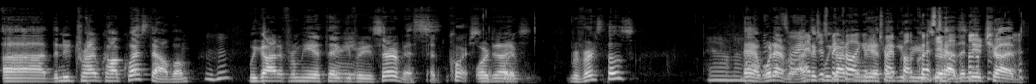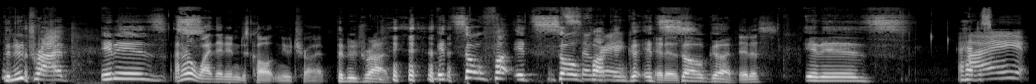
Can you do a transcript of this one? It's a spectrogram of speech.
Uh, the new Tribe Called Quest album. We got it from here. Thank you for your service. Of course, Or of did course. I reverse those? I don't know. Yeah, whatever. right. I I've think just we been got calling it it from the here. Tribe Thank you for Called your Yeah, the new tribe. The new tribe. It is. I don't know why they didn't just call it New Tribe. the new tribe. it's so fu- It's so, so fucking great. good. It's It is. so good. It is. it is. I had to. s- I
